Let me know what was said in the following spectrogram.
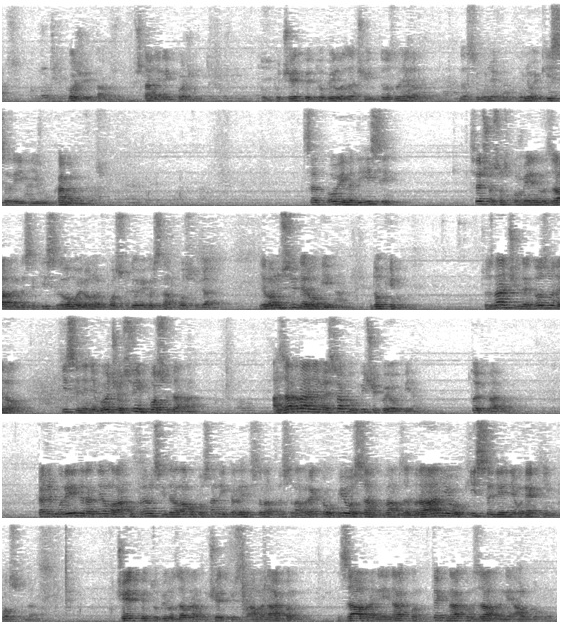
Kože, tamo, štavljene kože. U početku je to bilo, znači, dozvoljeno da se u njoj, u njoj kiseli i u kamenoj posudi sad ovi hadisi, sve što smo spomenuli, zabran da se kisle ovo ili ono posudi, ovim vrstama posuđa, je oni svi derogirani, dokinuti? Što znači da je dozvoljeno kiseljenje voća u svim posudama, a zabranjeno je svako piće koje opija. To je pravilno. Kaže Burejde radijallahu anhu prenosi da je Allah poslanik alaihi salatu vesselam rekao bio sam vam zabranio kiseljenje u nekim posudama. U početku je to bilo zabranjeno u početku islama nakon zabrane i nakon, tek nakon zabrane alkohola.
